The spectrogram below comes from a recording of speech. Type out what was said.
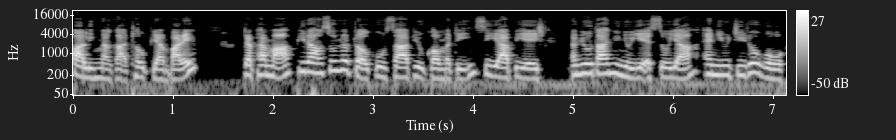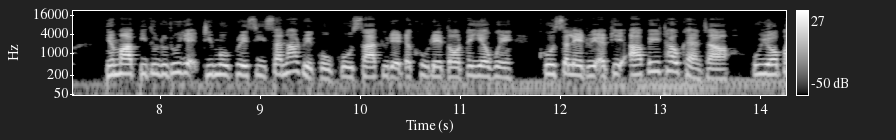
ပါလီမန်ကထုတ်ပြန်ပါတယ်။တစ်ဖက်မှာပြည်ထောင်စုလွှတ်တော်ကုစားပြုကော်မတီ CRPH အမျိုးသားညီညွတ်ရေးအစိုးရ NUG တို့ကို မြန်မာပြည်သူလူထုရဲ့ဒီမိုကရေစီဆန္ဒတွေကိုကိုစားပြုတဲ့တခုတည်းသောတရားဝင်ကိုယ်စားလှယ်တွေအဖြစ်အားပေးထောက်ခံကြောင်းဥရောပ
